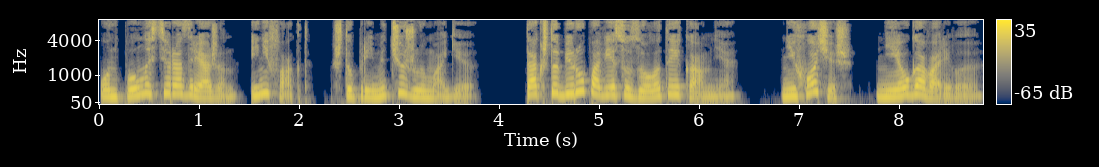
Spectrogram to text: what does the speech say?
Он полностью разряжен, и не факт, что примет чужую магию. Так что беру по весу золота и камня. Не хочешь? Не уговариваю.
